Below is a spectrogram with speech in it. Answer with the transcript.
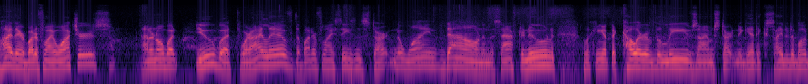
hi there, butterfly watchers. I don't know about you, but where I live, the butterfly season's starting to wind down. And this afternoon, looking at the color of the leaves, I'm starting to get excited about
